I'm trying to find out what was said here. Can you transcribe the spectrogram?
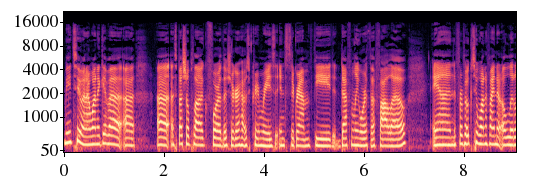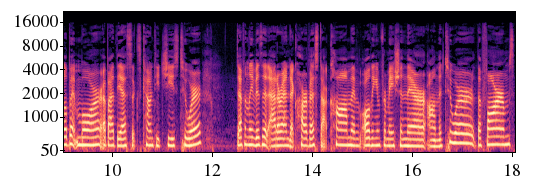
Me too. And I want to give a, a, a, special plug for the Sugar House Creamery's Instagram feed. Definitely worth a follow. And for folks who want to find out a little bit more about the Essex County Cheese Tour, definitely visit AdirondackHarvest.com. They have all the information there on the tour, the farms.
